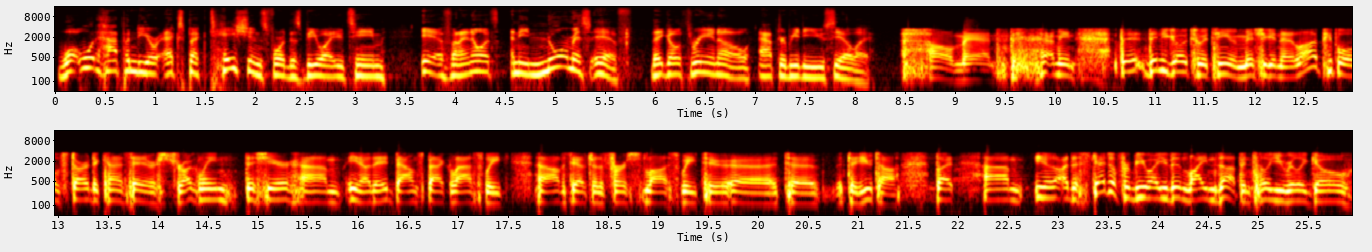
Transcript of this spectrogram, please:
What would happen to your expectations for this BYU team if, and I know it's an enormous if, they go 3 and 0 after beating UCLA? Oh man, I mean, then you go to a team in Michigan that a lot of people have started to kind of say they're struggling this year. Um, you know, they bounced back last week, uh, obviously after the first loss week to uh, to to Utah. But um, you know, the schedule for BYU then lightens up until you really go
